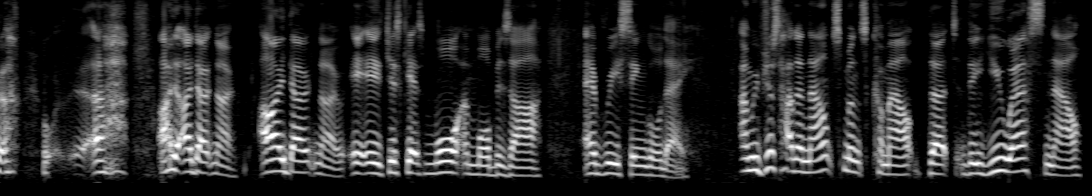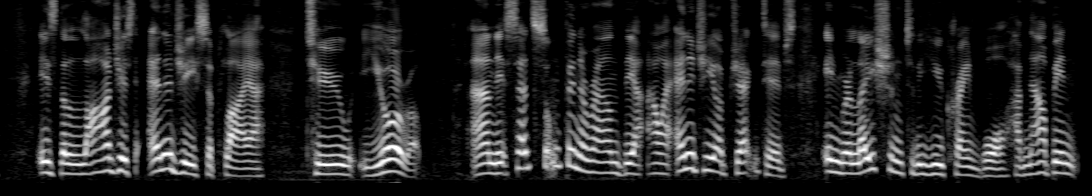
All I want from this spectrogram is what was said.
Uh, I, I, don't know. I don't know. It, it just gets more and more bizarre every single day. And we've just had announcements come out that the US now is the largest energy supplier to Europe. And it said something around the, our energy objectives in relation to the Ukraine war have now been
